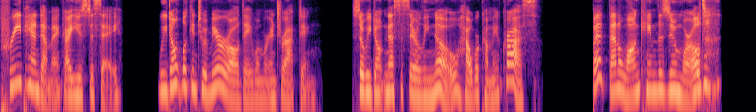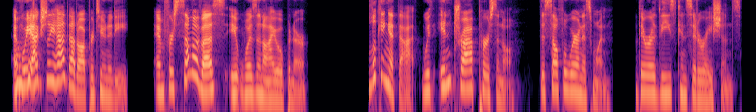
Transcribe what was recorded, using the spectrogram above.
Pre pandemic, I used to say, we don't look into a mirror all day when we're interacting. So we don't necessarily know how we're coming across. But then along came the Zoom world, and we actually had that opportunity. And for some of us, it was an eye opener. Looking at that with intrapersonal, the self awareness one, there are these considerations.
